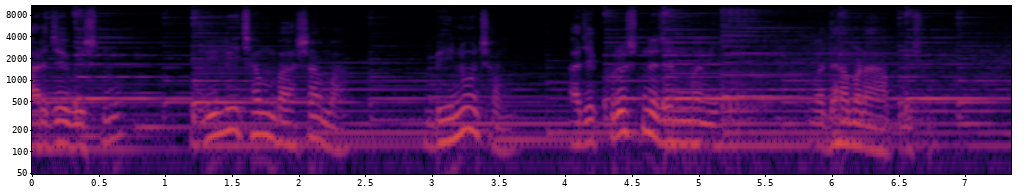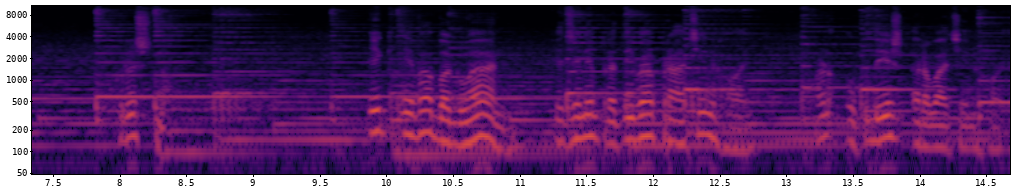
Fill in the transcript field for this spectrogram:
આરજે વિષ્ણુ લીલીછમ ભાષામાં ભીનું છમ આજે કૃષ્ણ જન્મની વધામણા આપું છું. કૃષ્ણ એક એવા ભગવાન કે જેની પ્રતિભા પ્રાચીન હોય પણ ઉપદેશ અર્વાચીન હોય.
